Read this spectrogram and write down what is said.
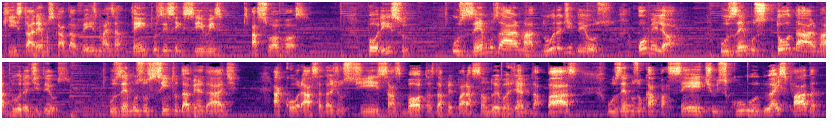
que estaremos cada vez mais atentos e sensíveis à sua voz. Por isso, usemos a armadura de Deus, ou melhor, usemos toda a armadura de Deus. Usemos o cinto da verdade, a couraça da justiça, as botas da preparação do evangelho da paz, usemos o capacete, o escudo, a espada.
